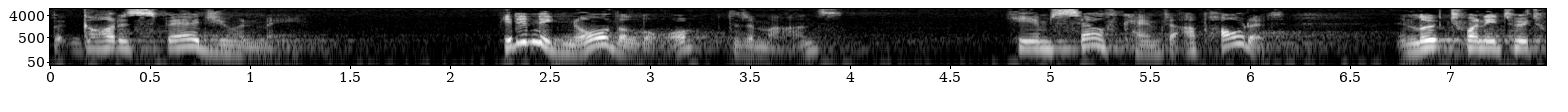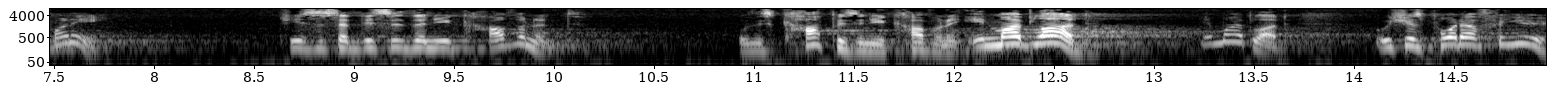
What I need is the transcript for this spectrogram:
But God has spared you and me. He didn't ignore the law, the demands. He himself came to uphold it. In Luke 22 20, Jesus said, This is the new covenant. Well, this cup is a new covenant in my blood. In my blood which is poured out for you.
